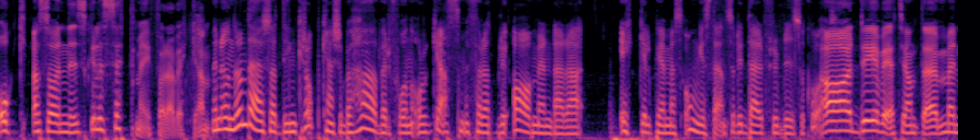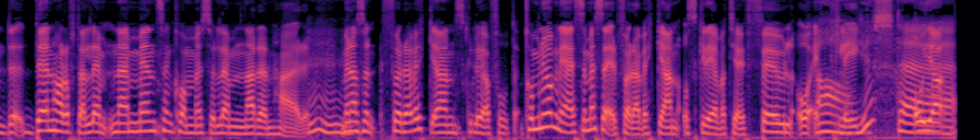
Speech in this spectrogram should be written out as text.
Och alltså ni skulle sett mig förra veckan. Men undrar om det är så att din kropp kanske behöver få en orgasm för att bli av med den där äckel-PMS-ångesten, så det är därför du blir så kåt? Ja det vet jag inte men den har ofta läm- när mensen kommer så lämnar den här Mm. Men alltså förra veckan skulle jag fota, kommer ni ihåg när jag smsade er förra veckan och skrev att jag är ful och Ja, äcklig? just det. och jag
